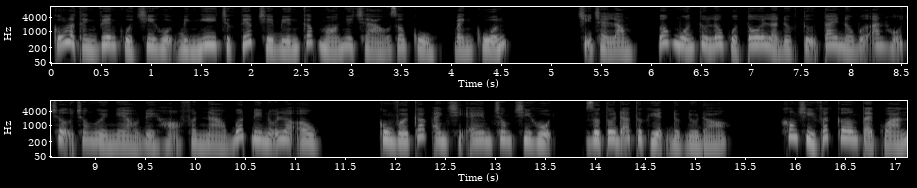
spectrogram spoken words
cũng là thành viên của chi hội Bình Nghi trực tiếp chế biến các món như cháo, rau củ, bánh cuốn. Chị trải lòng, ước muốn từ lâu của tôi là được tự tay nấu bữa ăn hỗ trợ cho người nghèo để họ phần nào bớt đi nỗi lo âu. Cùng với các anh chị em trong chi hội, giờ tôi đã thực hiện được điều đó. Không chỉ phát cơm tại quán,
